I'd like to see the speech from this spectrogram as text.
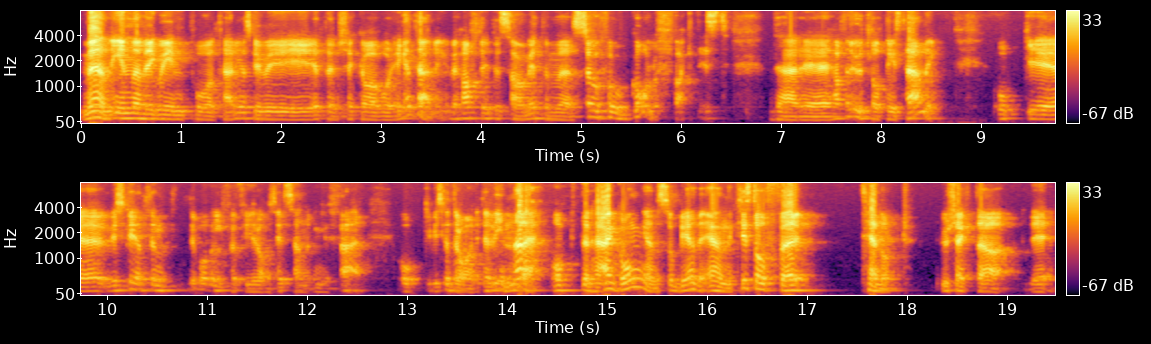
Men innan vi går in på tävlingen ska vi egentligen checka av vår egen tävling. Vi har haft lite samarbete med Sofo Golf faktiskt. Där eh, haft en utlottningstävling. Och eh, vi ska egentligen, det var väl för fyra avsnitt sedan ungefär. Och vi ska dra en liten vinnare. Och den här gången så blev det en Kristoffer Tenort. Ursäkta det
